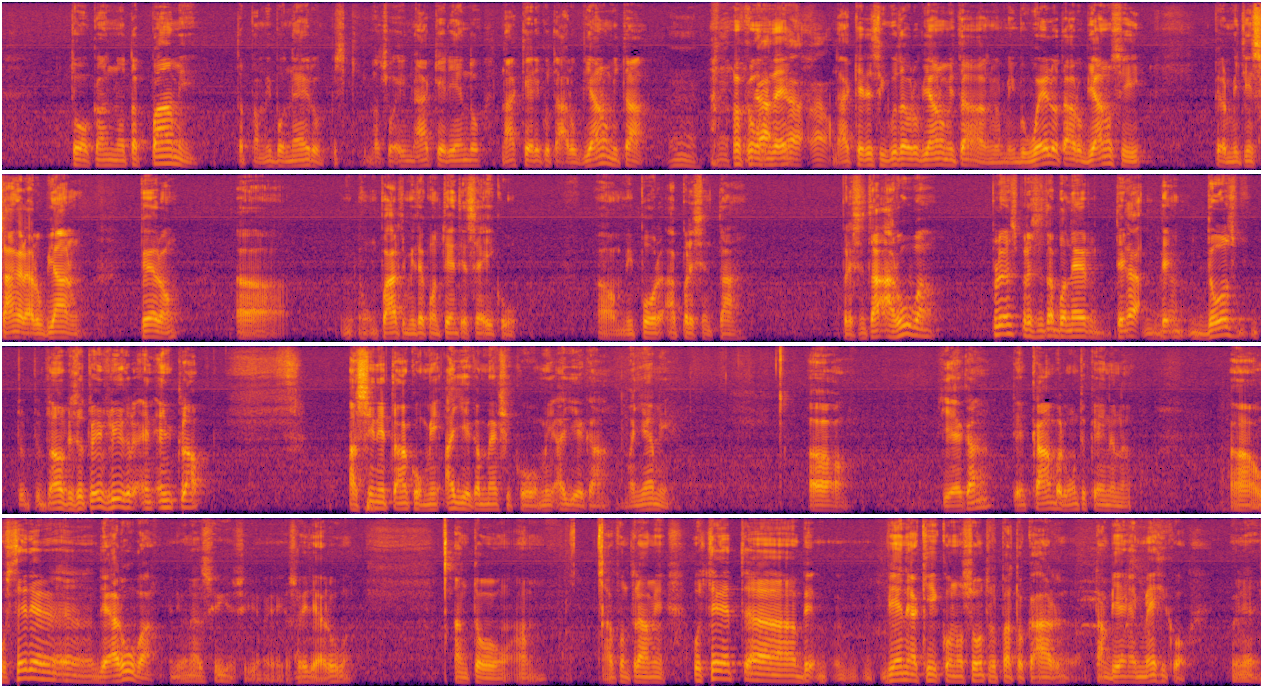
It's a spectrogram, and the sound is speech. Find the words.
tocar, não tá para mim. Tá para mim boneiro, porque aí não querendo, não querendo que tá arubiano me tá. Como Ja, é? ja, ja. Não querendo se que arubiano me tá. Mi abuelo tá arubiano sim, pero me tem sangue arubiano. Pero, uh, um parte me dá contente sair com uh, me por apresentar apresentar Aruba plus apresentar Bonaire de, Ja. de, dois não, we twee vliegers in één klap assim está com me llega México me llega Miami uh, llega tem câmara onde que ainda uh, usted é de Aruba eu digo não sim, sim, eu sou de Aruba então um, encontrarme. Usted ve- viene aquí con nosotros para tocar también en México.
